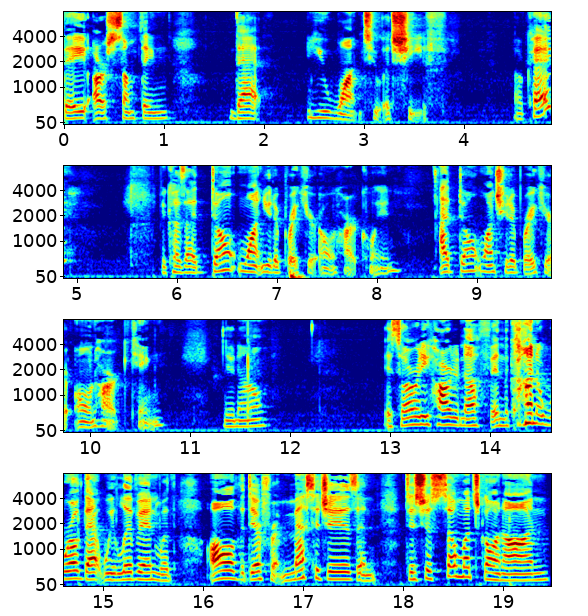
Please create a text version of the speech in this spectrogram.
they are something that you want to achieve. Okay? Because I don't want you to break your own heart, Queen. I don't want you to break your own heart, King. You know? It's already hard enough in the kind of world that we live in with all the different messages and there's just so much going on.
